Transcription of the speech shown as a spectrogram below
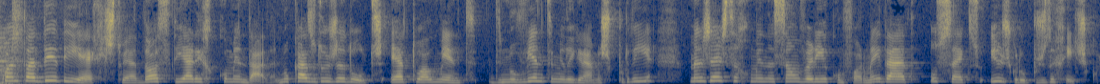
Quanto à DDR, isto é, a dose diária recomendada, no caso dos adultos é atualmente de 90 mg por dia, mas esta recomendação varia conforme a idade, o sexo e os grupos de risco.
